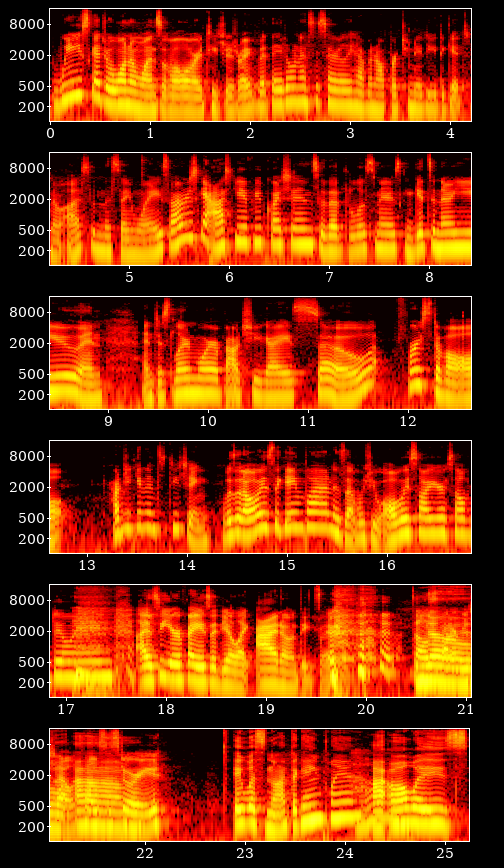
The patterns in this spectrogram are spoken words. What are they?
we schedule one on ones of all of our teachers, right? But they don't necessarily have an opportunity to get to know us in the same way. So, I'm just going to ask you a few questions so that the listeners can get to know you and, and just learn more about you guys. So, first of all, how did you get into teaching? Was it always the game plan? Is that what you always saw yourself doing? I see your face and you're like, I don't think so. Tell us about it, No, Michelle. Tell us the um, story. It was not the game plan. I Oh. always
